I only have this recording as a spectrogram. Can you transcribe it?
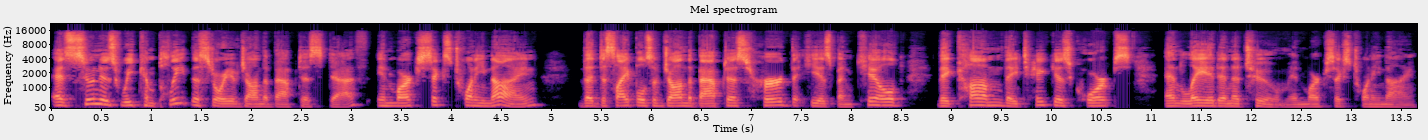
as soon as we complete the story of John the Baptist's death in Mark 6:29, the disciples of John the Baptist heard that he has been killed. They come, they take his corpse and lay it in a tomb in Mark 6:29.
